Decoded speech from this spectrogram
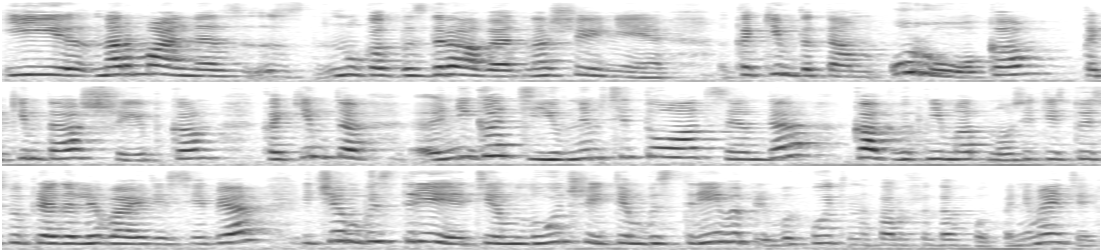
и нормальное, ну как бы здравое отношение к каким-то там урокам, каким-то ошибкам, каким-то э, негативным ситуациям, да, как вы к ним относитесь, то есть вы преодолеваете себя, и чем быстрее, тем лучше, и тем быстрее вы выходите на хороший доход, понимаете?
